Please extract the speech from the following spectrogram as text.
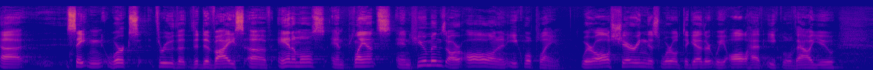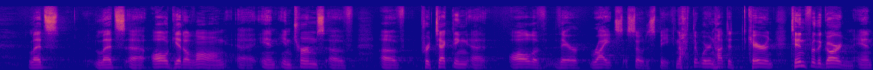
Uh, Satan works through the, the device of animals and plants and humans are all on an equal plane. We're all sharing this world together. We all have equal value. Let's, let's uh, all get along uh, in, in terms of, of protecting uh, all of their rights, so to speak. Not that we're not to care and tend for the garden. And,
